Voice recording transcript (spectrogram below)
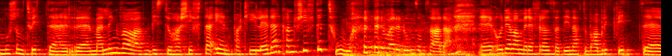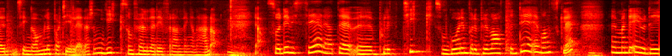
en morsom Twitter-melding var hvis du har skifta én partileder, kan du skifte to. det var det noen som sa da. Eh, og det var med referanse at de nettopp har blitt kvitt eh, sin gamle partileder, som gikk som følge av de forhandlingene her, da. Ja, så det vi ser, er at det, eh, politikk som går inn på det private, det er vanskelig. Eh, men det er jo de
